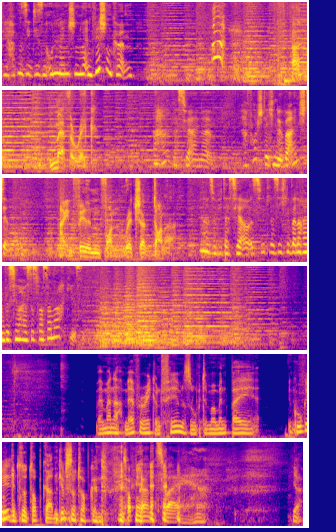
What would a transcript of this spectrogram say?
Wie haben Sie diesen Unmenschen nur entwischen können? Maverick. Aha, was für eine hervorstechende Übereinstimmung. Ein Film von Richard Donner. Na, so wie das hier aussieht, lasse ich lieber noch ein bisschen heißes Wasser nachgießen. Wenn man nach Maverick und Film sucht, im Moment bei Google. Gibt's nur Top Gun. Gibt's nur Top Gun. Top Gun 2, ja. Ja.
